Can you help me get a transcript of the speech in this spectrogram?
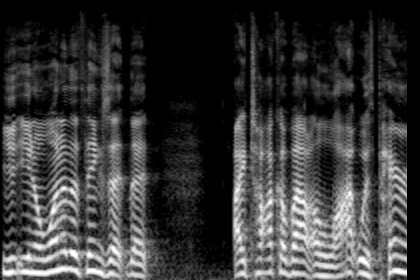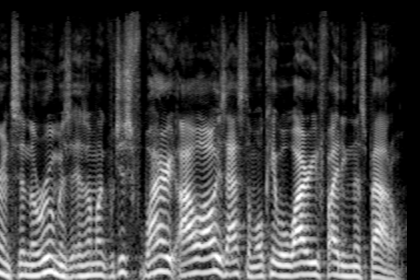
You, you know, one of the things that that I talk about a lot with parents in the room is, is I'm like, well, just why? Are you, I'll always ask them, okay, well, why are you fighting this battle?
